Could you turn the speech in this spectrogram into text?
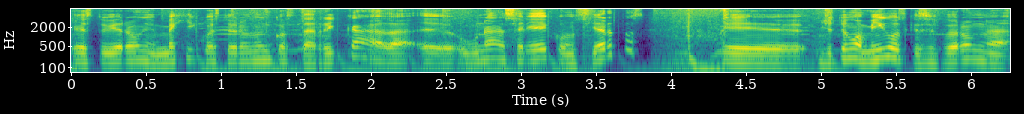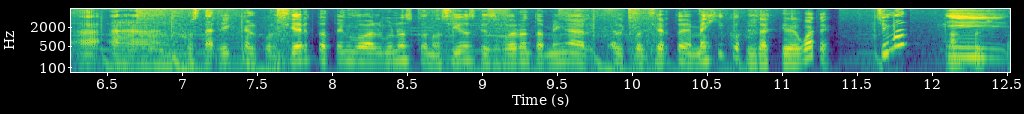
Estuvieron en México, estuvieron en Costa Rica, eh, una serie de conciertos. Eh, yo tengo amigos que se fueron a, a- a Costa Rica al concierto. Tengo algunos conocidos que se fueron también al, al concierto de México. De aquí de Guate. Simón. Ah, Y,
